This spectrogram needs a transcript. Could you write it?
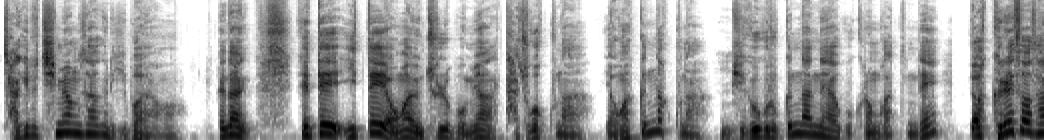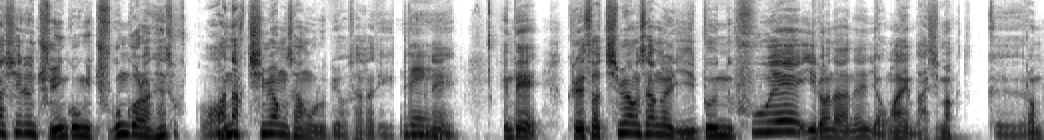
자기도 치명상을 입어요. 그냥 그때 이때 영화 연출로 보면 다 죽었구나. 영화 끝났구나. 음. 비극으로 끝났네 하고 그런 것 같은데. 야, 그래서 사실은 주인공이 죽은 거란 해석 워낙 치명상으로 묘사가 되기 때문에. 네. 근데 그래서 치명상을 입은 후에 일어나는 영화의 마지막 그런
